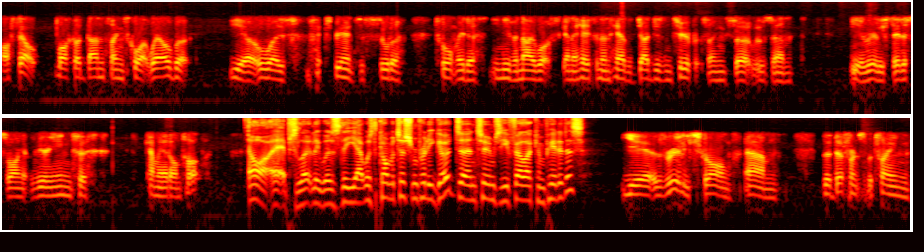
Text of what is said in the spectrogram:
I felt like I'd done things quite well, but yeah, always experiences sort of taught me to you never know what's going to happen and how the judges interpret things. So it was um, yeah really satisfying at the very end to come out on top. Oh, absolutely. Was the uh, was the competition pretty good in terms of your fellow competitors? Yeah, it was really strong. Um, the difference between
